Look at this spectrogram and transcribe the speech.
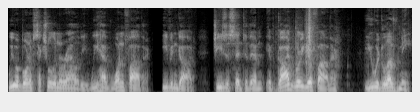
we were born of sexual immorality. We have one father, even God. Jesus said to them, If God were your father, you would love me,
